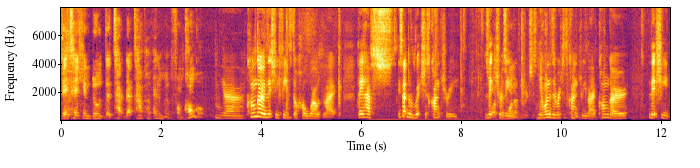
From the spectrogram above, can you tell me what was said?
they're taking those the ta- that type of element from Congo. Yeah. Congo literally feeds the whole world. Like they have, it's like the richest country. One- Literally. one of the richest. Yeah, one of the richest country. Like Congo, literally,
